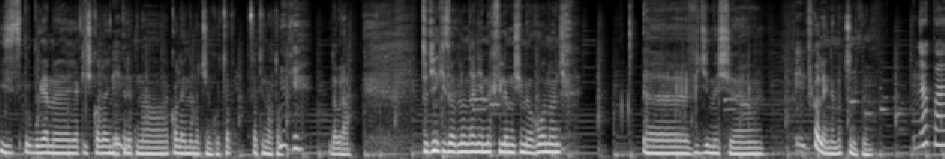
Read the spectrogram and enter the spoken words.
i spróbujemy jakiś kolejny tryb na kolejnym odcinku. Co, co ty na to? Dobra. To dzięki za oglądanie. My chwilę musimy ochłonąć. E, widzimy się w kolejnym odcinku. No pa!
